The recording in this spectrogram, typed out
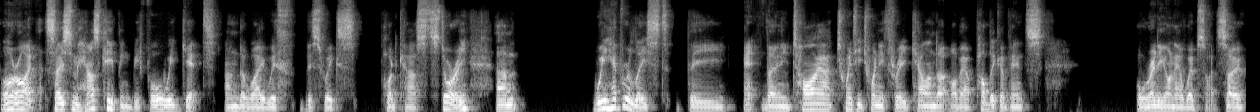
All right. So some housekeeping before we get underway with this week's podcast story. Um, we have released the the entire 2023 calendar of our public events already on our website. So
